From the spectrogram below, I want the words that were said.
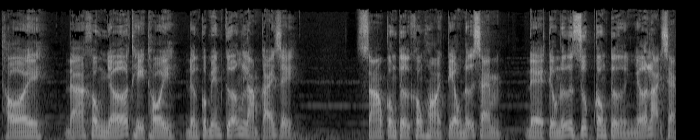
Thôi đã không nhớ thì thôi, Đừng có miễn cưỡng làm cái gì. Sao công tử không hỏi tiểu nữ xem, Để tiểu nữ giúp công tử nhớ lại xem.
